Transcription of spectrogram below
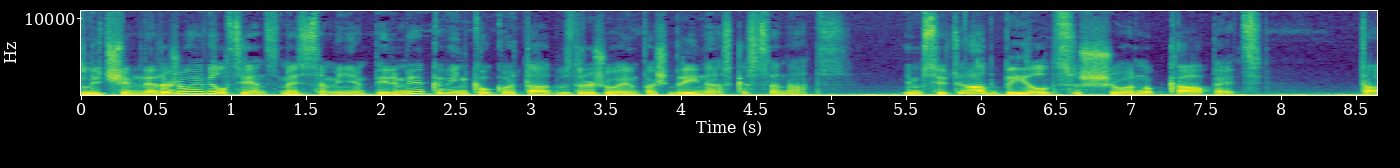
līdz šim neražoja vilcienus. Mēs esam viņiem pirmie, ka viņi kaut ko tādu uzražoja un paši brīnās, kas sanāca. Jums ir atbildes uz šo, nu, kāpēc tā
